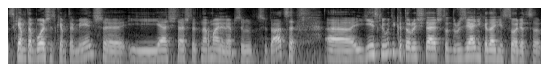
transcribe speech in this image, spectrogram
с кем-то больше, с кем-то меньше, и я считаю, что это нормальная абсолютно ситуация. Э, есть люди, которые считают, что друзья никогда не ссорятся.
